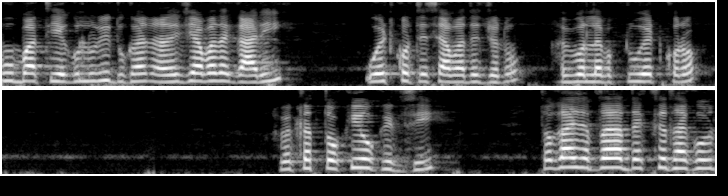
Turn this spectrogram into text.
মোমবাতি এগুলোরই দোকান। আর এই যে আমাদের গাড়ি ওয়েট করতেছে আমাদের জন্য। আমি বললাম, একটু ওয়েট করো। আমি একটা তকিও কিনছি। তো গাইজ আপনারা দেখতে থাকুন।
